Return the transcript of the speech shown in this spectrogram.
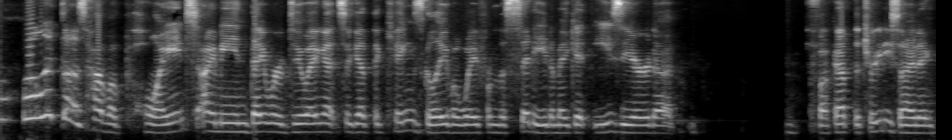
Well, it does have a point. I mean, they were doing it to get the Kingsglaive away from the city to make it easier to fuck up the treaty signing.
